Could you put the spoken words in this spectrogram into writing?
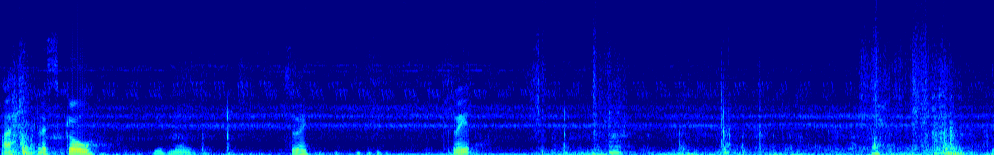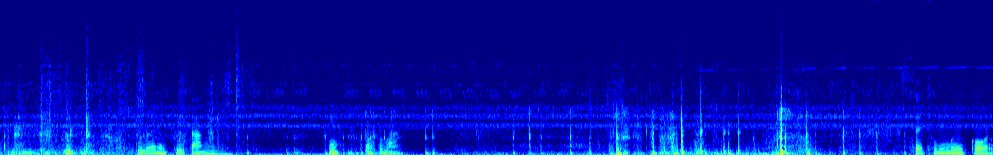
Bye, let's go. Straight. Straight. Từ lưỡi này tôi tạm này. Ừ, đó các bạn. Xài thùng mưa còn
